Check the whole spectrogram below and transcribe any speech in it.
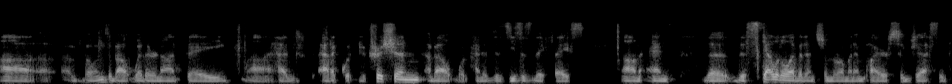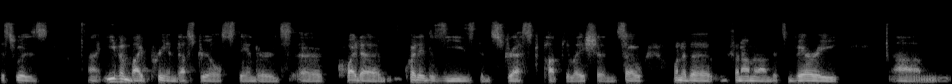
uh, bones about whether or not they uh, had adequate nutrition, about what kind of diseases they face. Um, and the, the skeletal evidence from the Roman Empire suggests that this was, uh, even by pre-industrial standards, uh, quite, a, quite a diseased and stressed population. So one of the phenomena that's very um,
